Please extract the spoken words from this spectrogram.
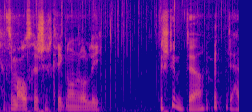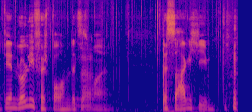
Kannst du mal ausrichten, ich krieg noch einen Lolli. Das stimmt, ja. Der hat dir einen Lolli versprochen letztes ja. Mal. Das sage ich ihm.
